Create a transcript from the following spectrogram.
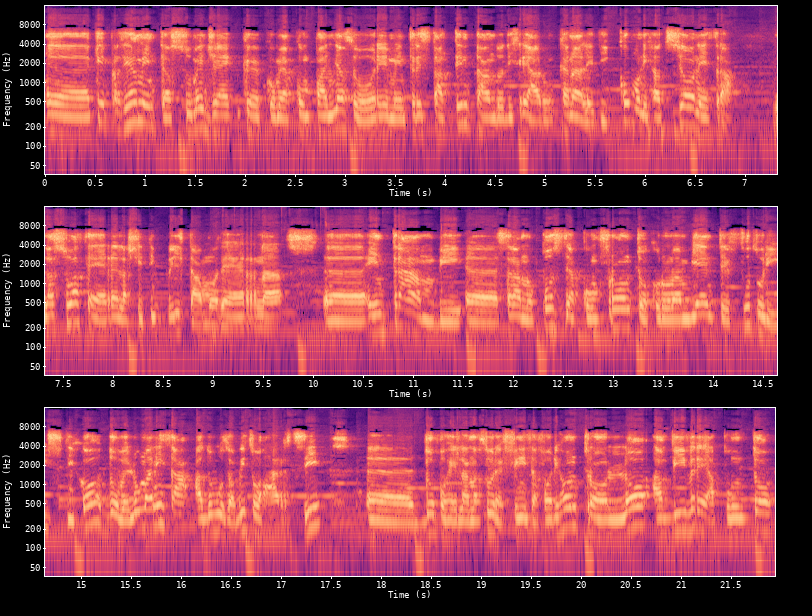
Eh, che praticamente assume Jack come accompagnatore mentre sta tentando di creare un canale di comunicazione tra la sua terra e la civiltà moderna. Eh, entrambi eh, saranno posti a confronto con un ambiente futuristico dove l'umanità ha dovuto abituarsi, eh, dopo che la natura è finita fuori controllo, a vivere appunto,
